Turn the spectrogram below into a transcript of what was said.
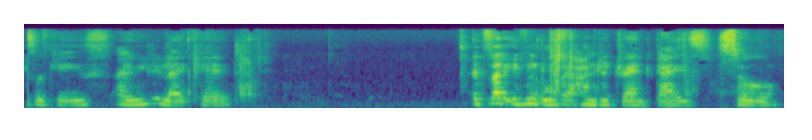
pencil case. I really like it. It's not even over a hundred rand, guys. So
